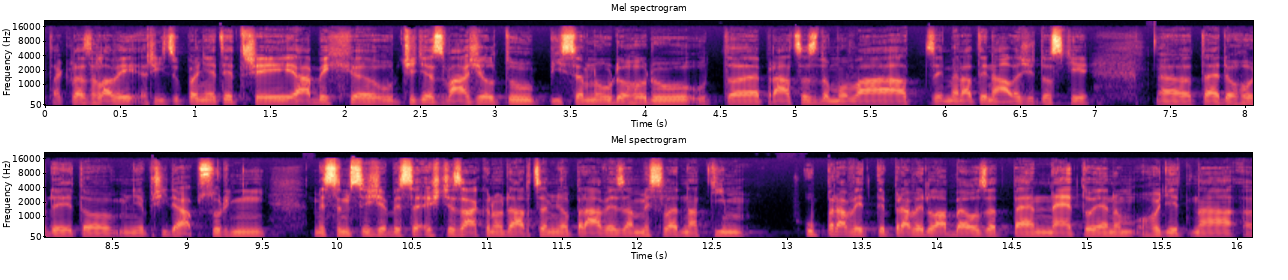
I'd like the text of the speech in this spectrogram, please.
takhle z hlavy říct úplně ty tři. Já bych eh, určitě zvážil tu písemnou dohodu u té práce z domova a zejména ty náležitosti eh, té dohody. To mně přijde absurdní. Myslím si, že by se ještě zákonodárce měl právě zamyslet nad tím, upravit ty pravidla BOZP, ne to jenom hodit na uh,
